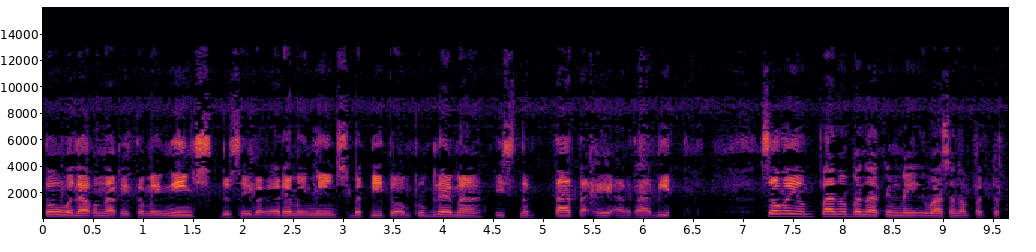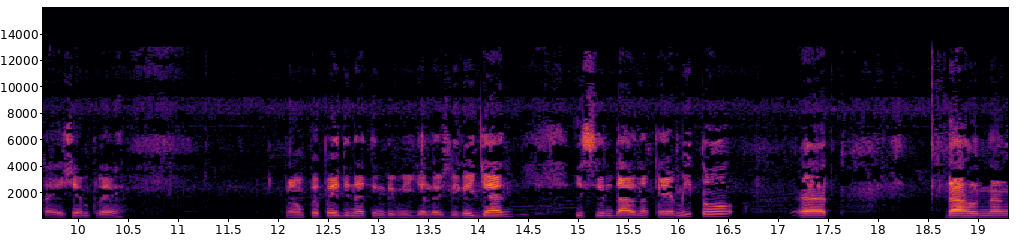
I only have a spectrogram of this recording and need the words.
to, wala akong nakita may mange. Doon sa ibang area may mange. But dito, ang problema is nagtatae ang rabbit. So ngayon, paano ba natin may iwasan ang pagtatae? Siyempre, ang pwede nating remedial na ibigay dyan is yung dahon ng kayamito at dahon ng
